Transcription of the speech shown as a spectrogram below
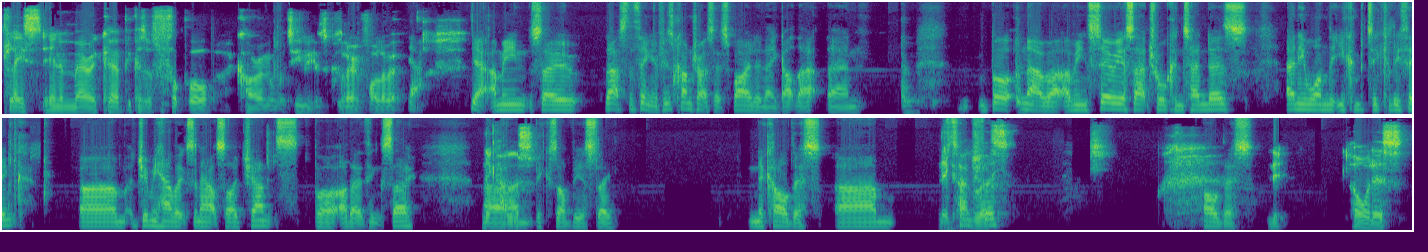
place in America because of football. but I can't remember what team it is because I don't follow it. Yeah, yeah. I mean, so that's the thing. If his contract's expired and they got that, then. But no, I mean, serious actual contenders. Anyone that you can particularly think? Um, Jimmy Havoc's an outside chance, but I don't think so. Nick um, because obviously Nick Aldis, um, Nick. Aldis. Aldis. Oldest,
